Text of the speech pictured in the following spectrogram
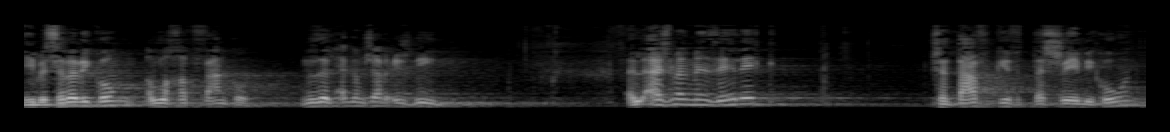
يعني بسببكم الله خفف عنكم. نزل حكم شرعي جديد. الأجمل من ذلك عشان تعرفوا كيف التشريع بيكون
